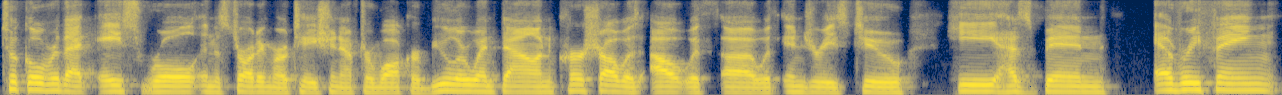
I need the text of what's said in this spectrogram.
took over that ace role in the starting rotation after Walker Buehler went down. Kershaw was out with uh, with injuries too. He has been everything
